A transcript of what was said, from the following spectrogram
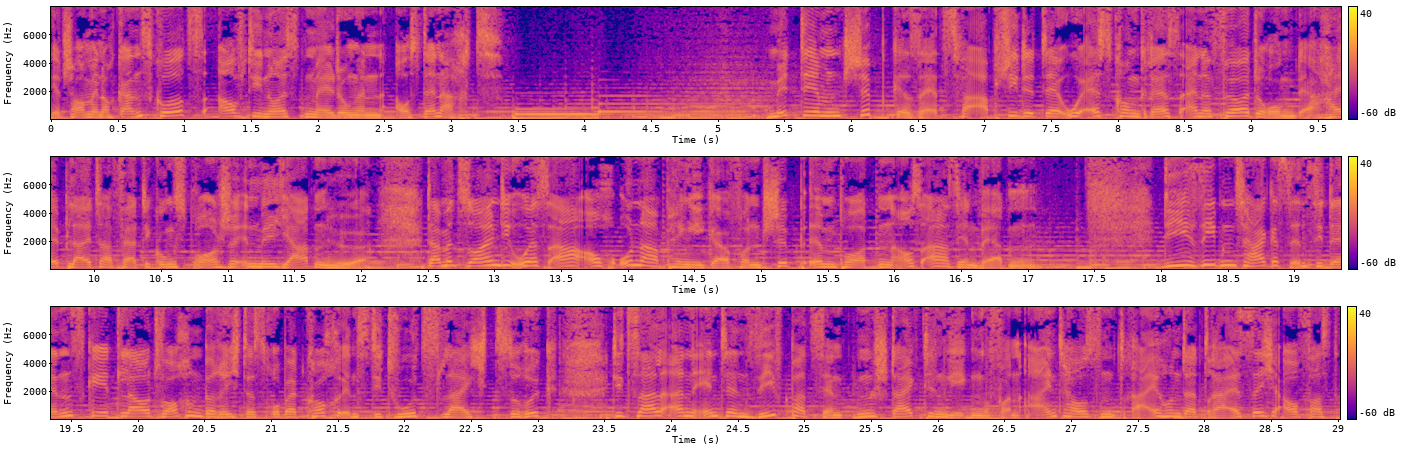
Jetzt schauen wir noch ganz kurz auf die neuesten Meldungen aus der Nacht. Mit dem Chip-Gesetz verabschiedet der US-Kongress eine Förderung der Halbleiterfertigungsbranche in Milliardenhöhe. Damit sollen die USA auch unabhängiger von Chip-Importen aus Asien werden. Die Sieben-Tages-Inzidenz geht laut Wochenbericht des Robert-Koch-Instituts leicht zurück. Die Zahl an Intensivpatienten steigt hingegen von 1330 auf fast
